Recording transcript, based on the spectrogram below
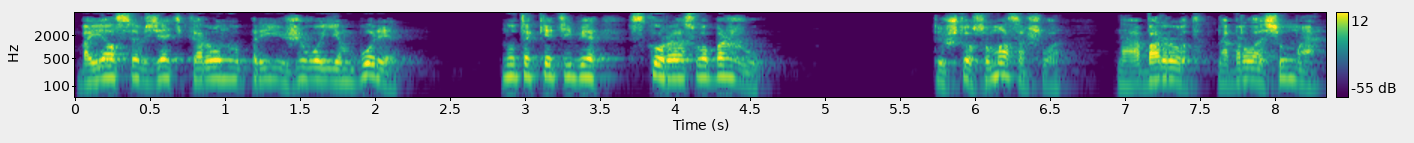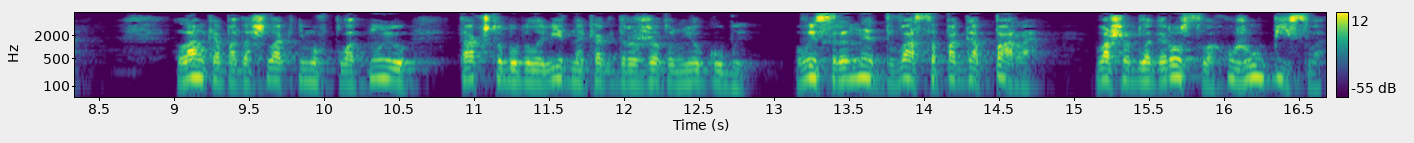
Боялся взять корону при живой Емборе? Ну так я тебе скоро освобожу». «Ты что, с ума сошла?» Наоборот, набралась ума. Ланка подошла к нему вплотную, так, чтобы было видно, как дрожат у нее губы. «Вы с Рене два сапога пара. Ваше благородство хуже убийства.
